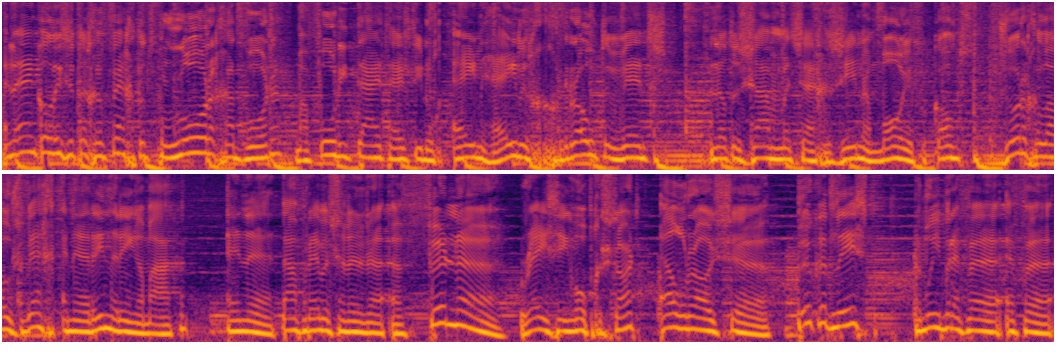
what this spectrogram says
En enkel is het een gevecht dat verloren gaat worden. Maar voor die tijd heeft hij nog één hele grote wens. En dat is samen met zijn gezin een mooie vakantie. Zorgeloos weg en herinneringen maken. En uh, daarvoor hebben ze een, een fun racing opgestart. Elroy's uh, Bucketlist. Dan moet je maar even, even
